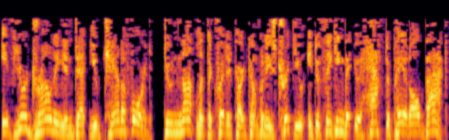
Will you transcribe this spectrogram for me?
If you're drowning in debt you can't afford, do not let the credit card companies trick you into thinking that you have to pay it all back.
